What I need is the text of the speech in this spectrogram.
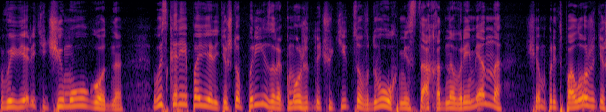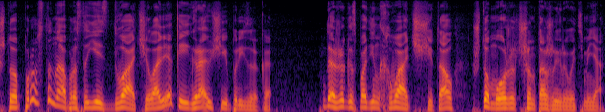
Вы верите чему угодно. Вы скорее поверите, что призрак может очутиться в двух местах одновременно, чем предположите, что просто-напросто есть два человека, играющие призрака. Даже господин Хвач считал, что может шантажировать меня.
